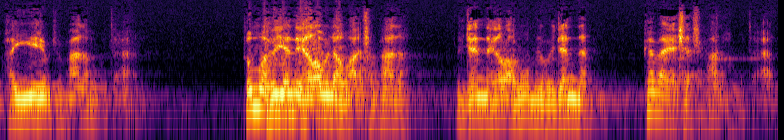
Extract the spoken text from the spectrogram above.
يحييهم سبحانه وتعالى. ثم في الجنة يرونه سبحانه. في الجنة يراه المؤمن في الجنة كما يشاء سبحانه وتعالى.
